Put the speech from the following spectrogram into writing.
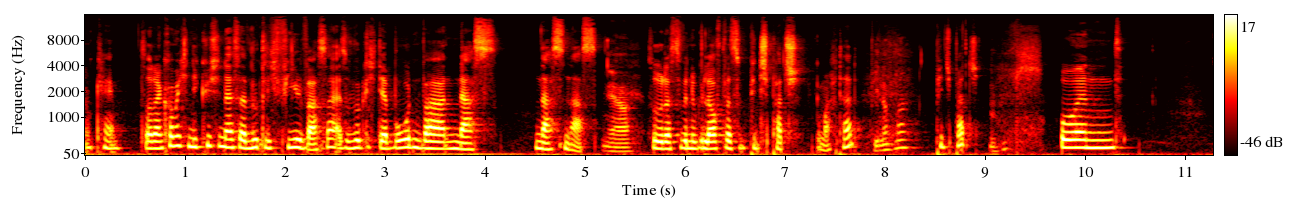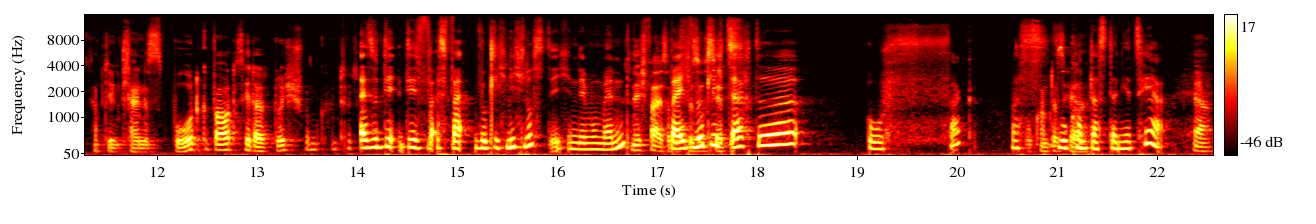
Okay. So, dann komme ich in die Küche, da ist da wirklich viel Wasser. Also wirklich, der Boden war nass nass, nass. Ja. So, dass wenn du gelaufen bist, so Pitch-Patsch gemacht hat. Wie nochmal? Pitch-Patsch. Mhm. Und Habt ihr ein kleines Boot gebaut, dass ihr da durchschwimmen könntet? Also die, die, es war wirklich nicht lustig in dem Moment. Ich weiß, weil ich wirklich dachte, oh fuck, was, wo, kommt das, wo kommt das denn jetzt her? Ja.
